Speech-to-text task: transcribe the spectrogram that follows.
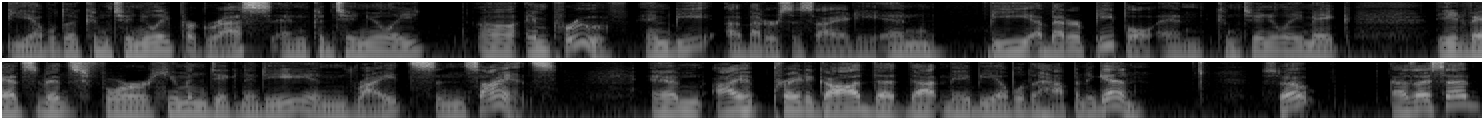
be able to continually progress and continually uh, improve and be a better society and be a better people and continually make the advancements for human dignity and rights and science. And I pray to God that that may be able to happen again. So, as I said,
